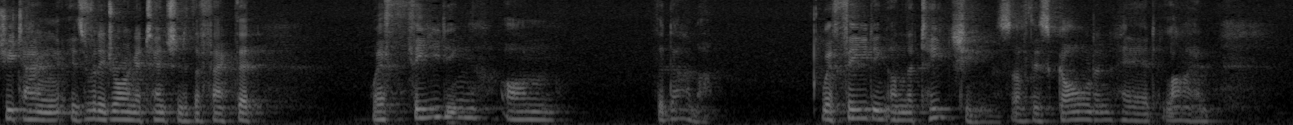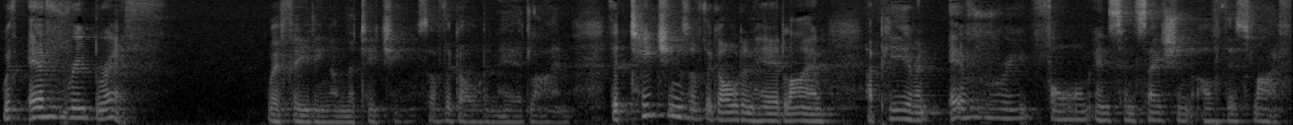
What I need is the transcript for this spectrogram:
Xitang is really drawing attention to the fact that we're feeding on the Dharma. We're feeding on the teachings of this golden haired lion. With every breath, we're feeding on the teachings of the golden haired lion. The teachings of the golden haired lion appear in every form and sensation of this life,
